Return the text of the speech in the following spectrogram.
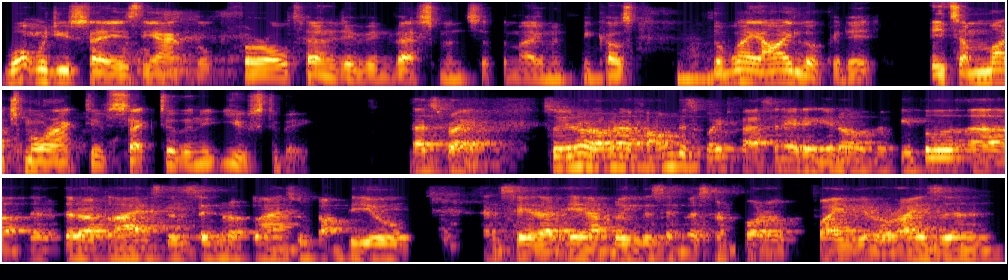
what would you say is the outlook for alternative investments at the moment? Because the way i look at it it's a much more active sector than it used to be that's right so you know robin i found this quite fascinating you know people uh, there, there are clients there's a segment of clients who come to you and say that hey i'm doing this investment for a five year horizon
